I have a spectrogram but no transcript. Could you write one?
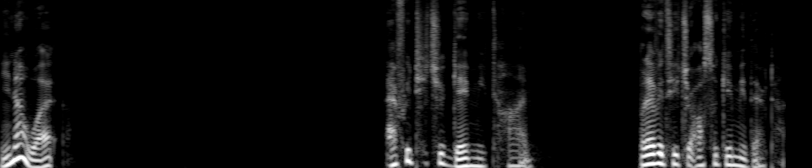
You know what? Every teacher gave me time. But every teacher also gave me their time.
